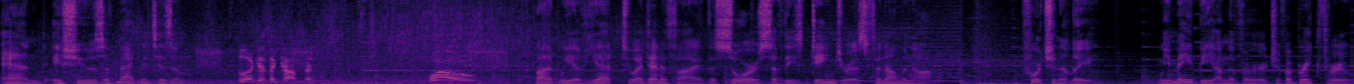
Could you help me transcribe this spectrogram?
and issues of magnetism. Look at the compass. Whoa! But we have yet to identify the source of these dangerous phenomena. Fortunately, we may be on the verge of a breakthrough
